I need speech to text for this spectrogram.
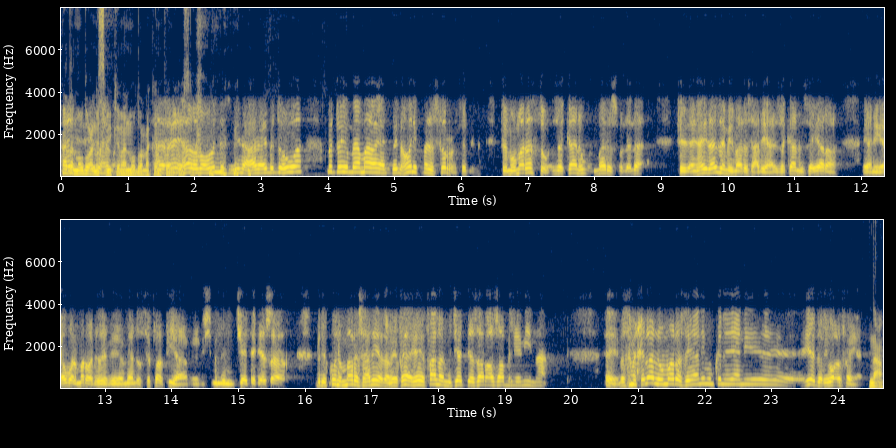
هذا. الموضوع أيوة. نسبي كمان موضوع مكان ثاني هذا أوسع. موضوع نسبي نعم يعني بده هو بده ما يعني هون يكمن السر في ممارسته إذا كان هو ممارس ولا لا. في يعني هي لازم يمارس عليها. إذا كان السيارة يعني أول مرة من الاصطفاف فيها مش من جهة اليسار بده يكون ممارس عليها. لأنه هي فعلا من جهة اليسار اصعب من اليمين نعم. إيه بس من خلال الممارسة يعني ممكن يعني يقدر يوقفها يعني. نعم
